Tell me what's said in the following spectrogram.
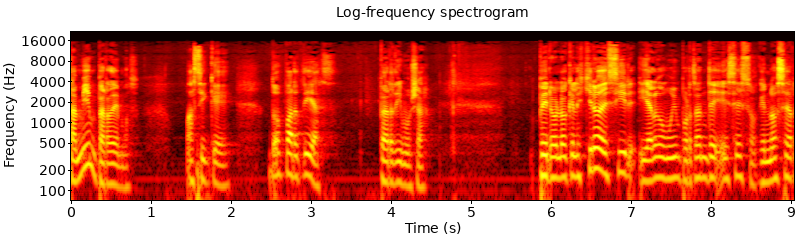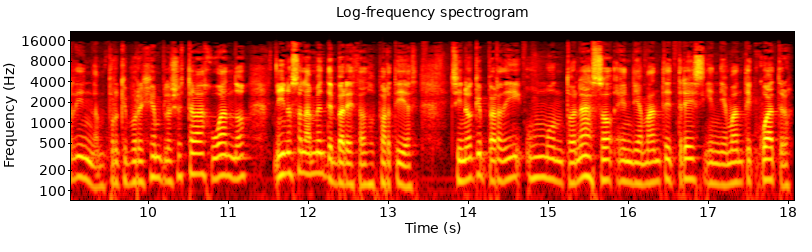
también perdemos. Así que, dos partidas, perdimos ya. Pero lo que les quiero decir, y algo muy importante, es eso, que no se rindan. Porque, por ejemplo, yo estaba jugando y no solamente perdí estas dos partidas, sino que perdí un montonazo en Diamante 3 y en Diamante 4.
